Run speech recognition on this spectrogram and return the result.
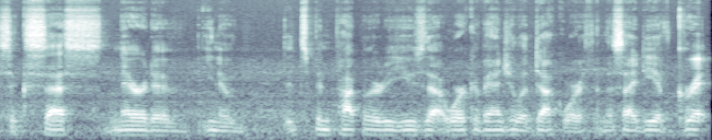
success narrative, you know, it's been popular to use that work of Angela Duckworth and this idea of grit.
